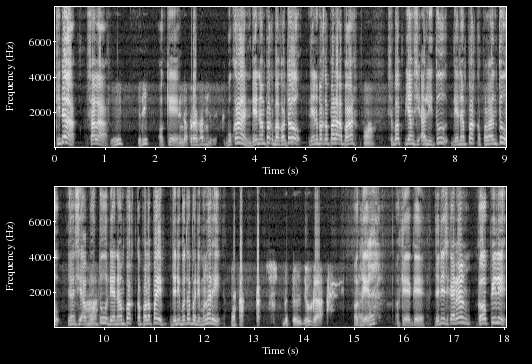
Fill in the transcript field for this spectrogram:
Tidak, salah. Jadi, jadi Okey. minta perasaan gitu. Bukan, dia nampak apa kau tahu? Dia nampak kepala apa? Oh. Sebab yang si Ali tu dia nampak kepala hantu. Yang si Abu Ah. tu dia nampak kepala paip. Jadi buat apa dia melari? Betul juga. Okey. Okey. Okey, okey. Jadi sekarang kau pilih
